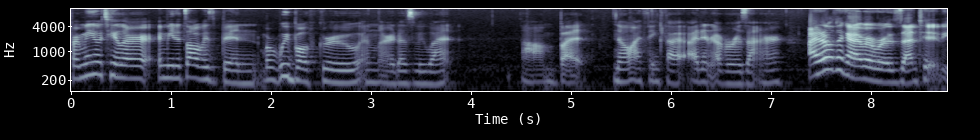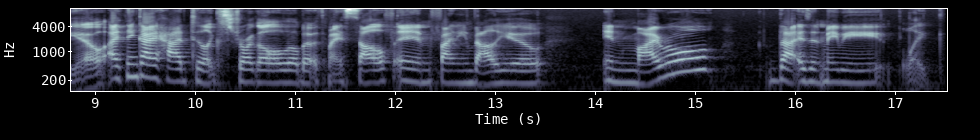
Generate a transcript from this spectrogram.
for me with Taylor, I mean, it's always been we both grew and learned as we went. Um, but no, I think that I didn't ever resent her. I don't think I ever resented you. I think I had to like struggle a little bit with myself in finding value in my role that isn't maybe like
